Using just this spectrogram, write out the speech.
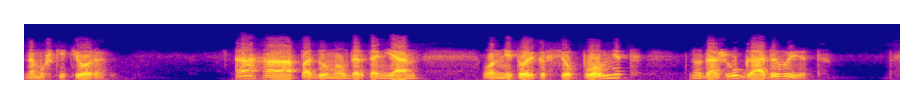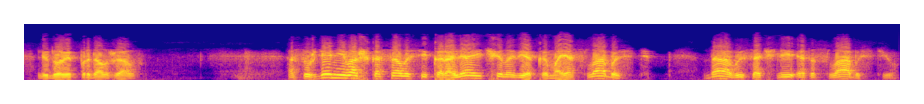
на мушкетера. «Ага», — подумал Д'Артаньян, — «он не только все помнит, но даже угадывает». Людовик продолжал. «Осуждение ваше касалось и короля, и человека. Моя слабость. Да, вы сочли это слабостью».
